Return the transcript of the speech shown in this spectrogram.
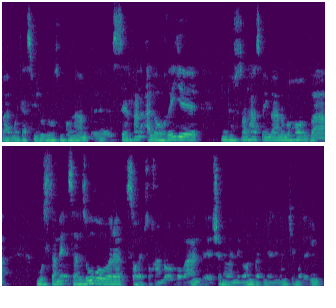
برنامه تصویری رو درست می‌کنم صرفا علاقه این دوستان هست به این برنامه ها و مستمع سر ذوق ببرد صاحب سخن را واقعا شنوندگان و بینندگانی که ما داریم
